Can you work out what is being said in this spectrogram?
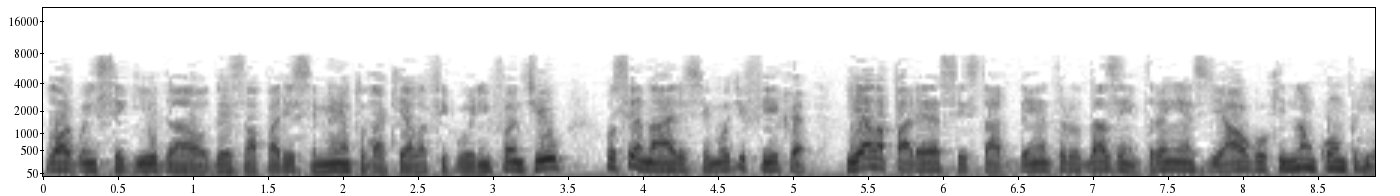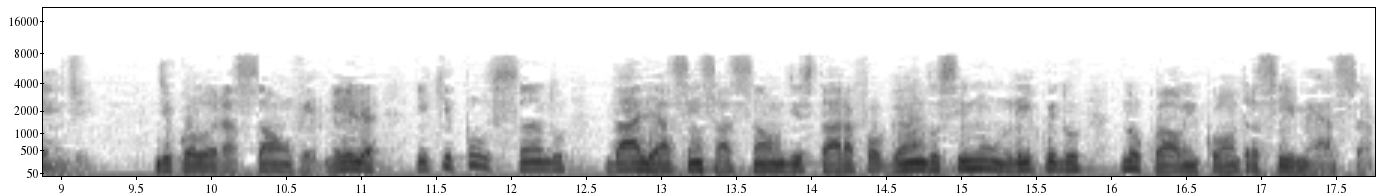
Logo em seguida ao desaparecimento daquela figura infantil, o cenário se modifica e ela parece estar dentro das entranhas de algo que não compreende. De coloração vermelha e que, pulsando, dá-lhe a sensação de estar afogando-se num líquido no qual encontra-se imersa.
